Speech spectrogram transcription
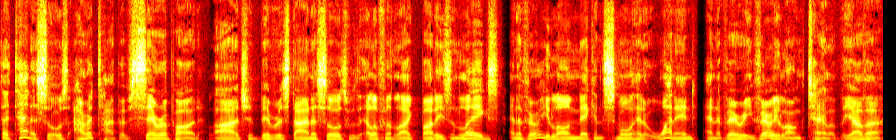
Titanosaurs are a type of sauropod, large herbivorous dinosaurs with elephant like bodies and legs, and a very long neck and small head at one end, and a very, very long tail at the other.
